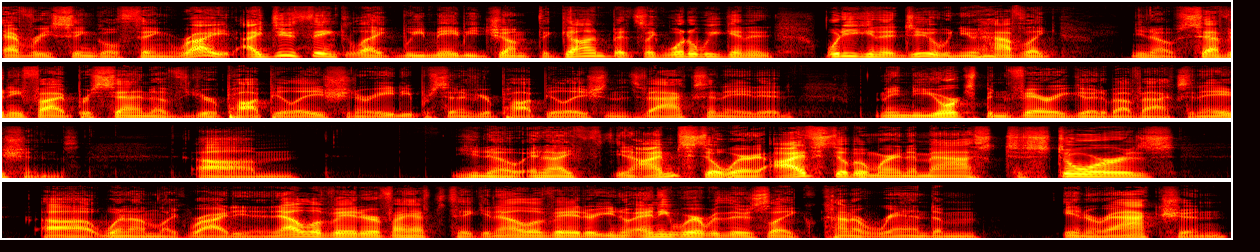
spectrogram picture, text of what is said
every single thing right. I do think like we maybe jumped the gun, but it's like what are we to what are you to do when you have like, you know, 75% of your population or 80% of your population that's vaccinated? I mean, New York's been very good about vaccinations. Um you know, and I you know, I'm still wearing I've still been wearing a mask to stores uh, when I'm like riding an elevator, if I have to take an elevator, you know, anywhere where there's like kind of random interaction.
